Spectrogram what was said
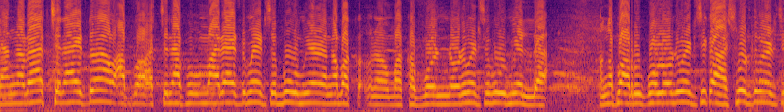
ഞങ്ങളുടെ അച്ഛനായിട്ട് അച്ഛനപ്പന്മാരായിട്ട് മേടിച്ച ഭൂമിയാണ്. ഞങ്ങൾ വക്കപ്പോടിനോട് മേടിച്ച ഭൂമിയല്ല. അങ്ങ് പറൂക്കോളിനോട് മേടിച്ച് കാശ് കൊടുത്ത് മേടിച്ച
